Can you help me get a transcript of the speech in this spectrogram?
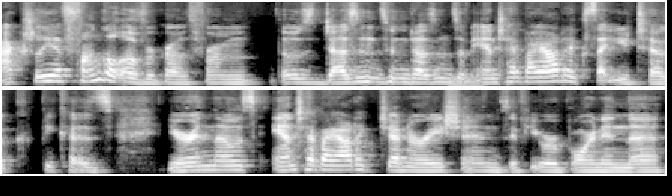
actually a fungal overgrowth from those dozens and dozens of mm. antibiotics that you took because you're in those antibiotic generations. If you were born in the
